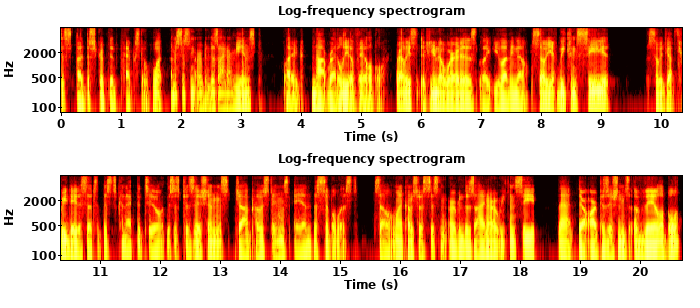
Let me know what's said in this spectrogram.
a uh, descriptive text of what an assistant urban designer means, like not readily available. Or at least if you know where it is, like you let me know. So yeah, we can see. So we've got three data sets that this is connected to. This is positions, job postings, and the civil list. So when it comes to assistant urban designer, we can see that there are positions available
